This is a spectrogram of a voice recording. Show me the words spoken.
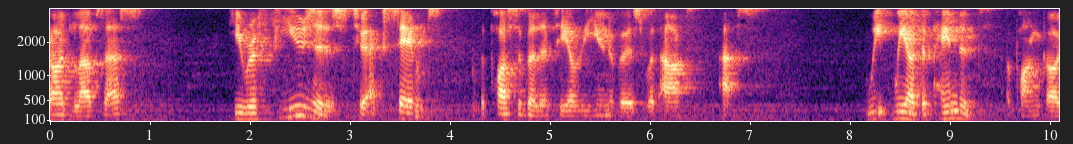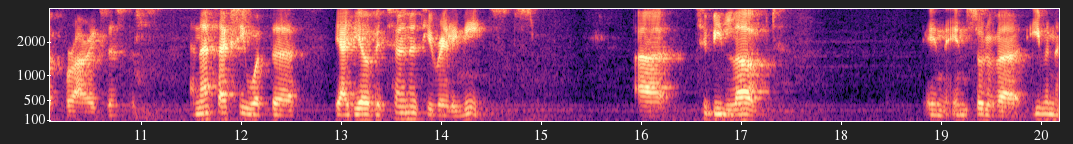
God loves us. He refuses to accept the possibility of the universe without us. We, we are dependent upon God for our existence. And that's actually what the, the idea of eternity really means. Uh, to be loved in, in sort of a even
